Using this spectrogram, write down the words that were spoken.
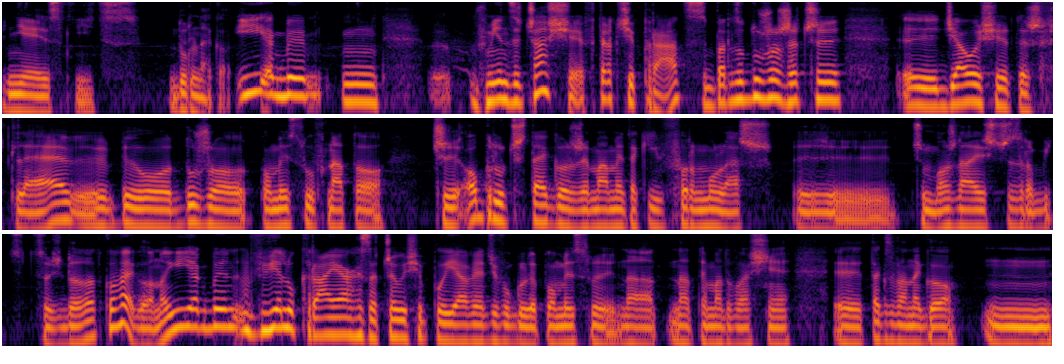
nie, jest nic durnego. I jakby mm, w międzyczasie, w trakcie prac, bardzo dużo rzeczy y, działo się też w tle. Y, było dużo pomysłów na to, czy oprócz tego, że mamy taki formularz, yy, czy można jeszcze zrobić coś dodatkowego? No i jakby w wielu krajach zaczęły się pojawiać w ogóle pomysły na, na temat właśnie yy, tak zwanego yy,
